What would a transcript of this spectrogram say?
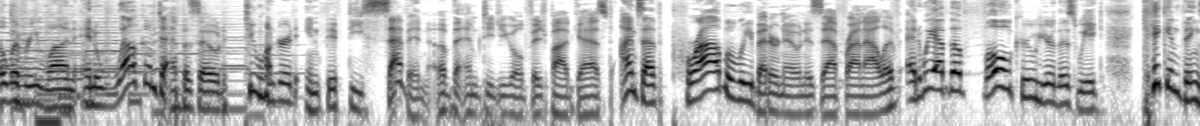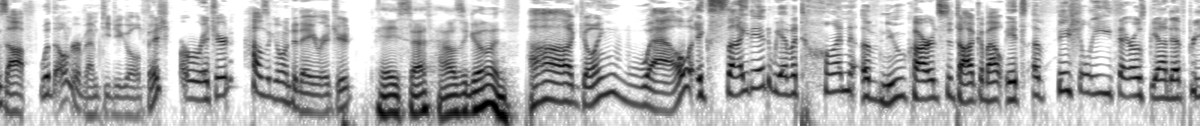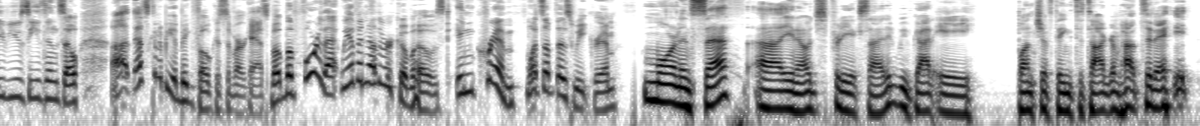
Hello, everyone, and welcome to episode 257 of the MTG Goldfish podcast. I'm Seth, probably better known as Saffron Olive, and we have the full crew here this week, kicking things off with the owner of MTG Goldfish, Richard. How's it going today, Richard? Hey Seth, how's it going? Uh, going well. Excited. We have a ton of new cards to talk about. It's officially Theros Beyond Death preview season, so uh, that's going to be a big focus of our cast. But before that, we have another co-host in Crim. What's up this week, Crim? Morning, Seth. Uh, you know, just pretty excited. We've got a bunch of things to talk about today.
